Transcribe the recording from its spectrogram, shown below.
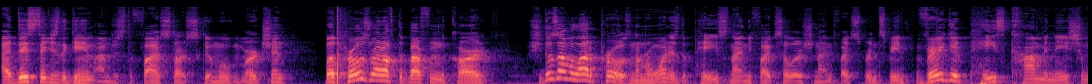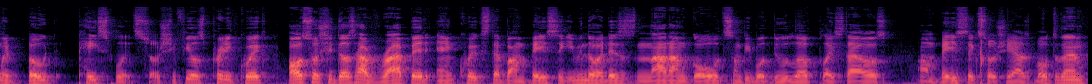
At this stage of the game, I'm just a five-star skill move merchant. But pros right off the bat from the card, she does have a lot of pros. Number one is the pace, 95 acceleration, 95 sprint speed. Very good pace combination with both pace splits, so she feels pretty quick. Also, she does have rapid and quick step on basic, even though it is not on gold. Some people do love play styles on basic, so she has both of them.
